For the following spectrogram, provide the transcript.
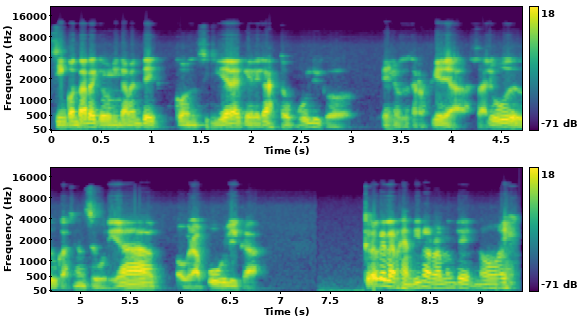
sin contar que únicamente considera que el gasto público es lo que se refiere a salud, educación, seguridad, obra pública. Creo que el argentino realmente no es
